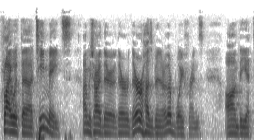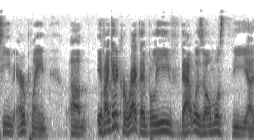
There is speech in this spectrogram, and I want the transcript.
fly with the teammates. I'm sorry, their their their husband or their boyfriends on the uh, team airplane. Um, if I get it correct, I believe that was almost the uh,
